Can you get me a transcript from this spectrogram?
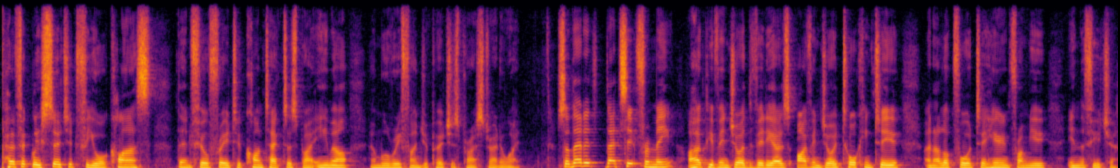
perfectly suited for your class then feel free to contact us by email and we'll refund your purchase price straight away so that is, that's it from me. I hope you've enjoyed the videos. I've enjoyed talking to you and I look forward to hearing from you in the future.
